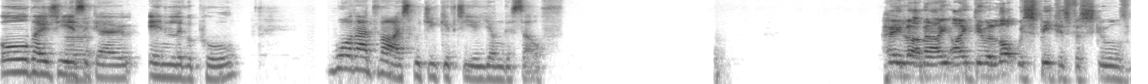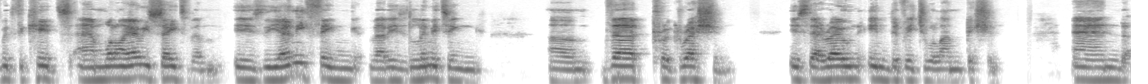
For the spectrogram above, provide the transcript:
all those years uh, ago in Liverpool, what advice would you give to your younger self? Hey, look, I mean, I, I, do a lot with speakers for schools with the kids, and what I always say to them is the only thing that is limiting um, their progression is their own individual ambition. And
